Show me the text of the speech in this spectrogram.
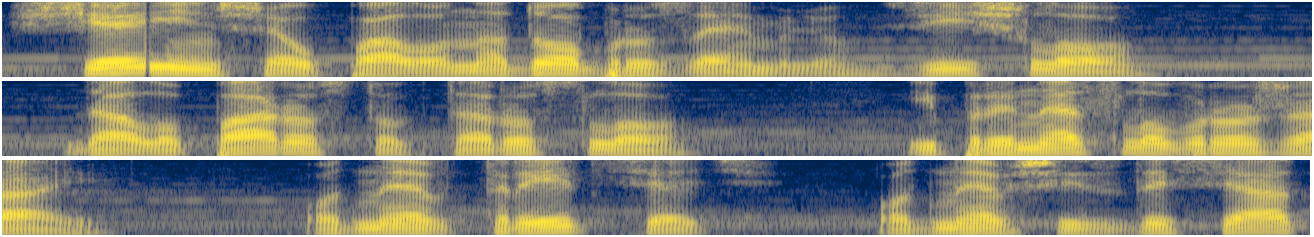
Ще інше впало на добру землю, зійшло, дало паросток та росло, і принесло врожай одне в тридцять, одне в шістдесят,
